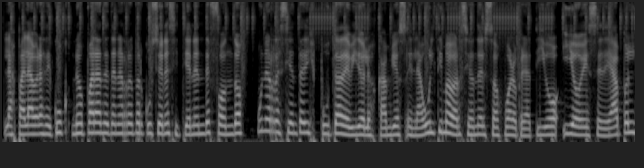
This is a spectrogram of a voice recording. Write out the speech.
Las palabras de Cook no paran de tener repercusiones y tienen de fondo una reciente disputa debido a los cambios en la última versión del software operativo iOS de Apple,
